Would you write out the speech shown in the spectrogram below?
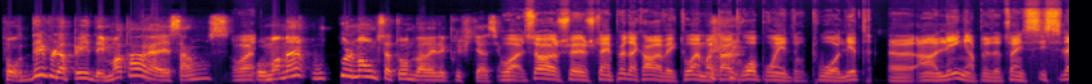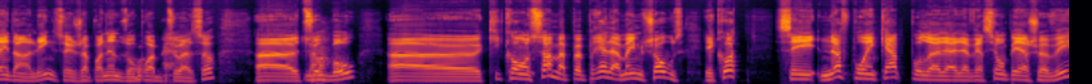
pour développer des moteurs à essence Ouais. au moment où tout le monde se tourne vers l'électrification. Ouais, ça, je, je suis un peu d'accord avec toi. Un moteur 3.3 litres euh, en ligne, en plus de ça, un 6 cylindres en ligne. Les Japonais ne nous ont pas habitués à ça. Euh, turbo, euh, qui consomme à peu près la même chose. Écoute, c'est 9.4 pour la, la- la version PHEV,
